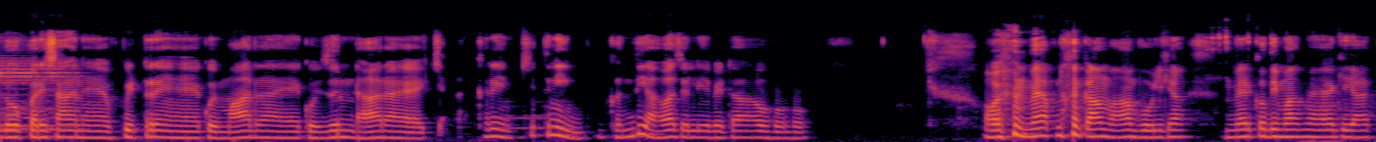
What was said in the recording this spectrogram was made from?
लोग परेशान हैं, पिट रहे हैं, कोई मार रहा है, कोई जुर्म ढा रहा है। क्या करें? कितनी गंदी हवा रही है बेटा ओ हो। हो और मैं अपना काम वहाँ भूल गया। मेरे को दिमाग में आया कि यार,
